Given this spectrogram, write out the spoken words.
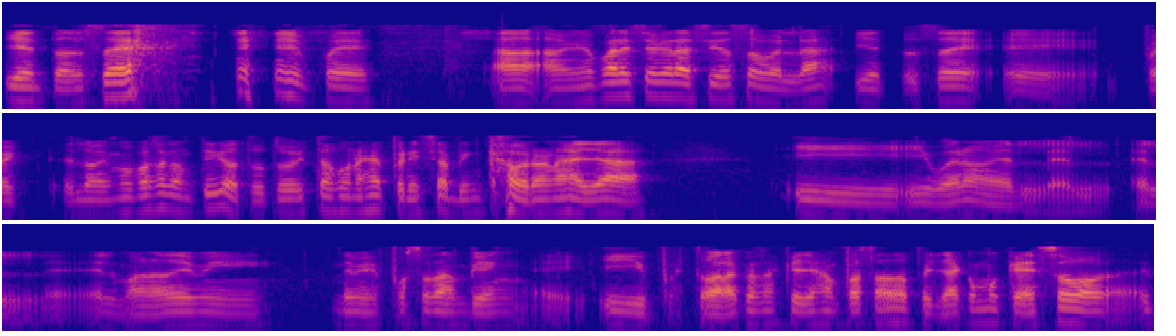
Y entonces, pues, a, a mí me pareció gracioso, ¿verdad? Y entonces, eh, pues, lo mismo pasa contigo. Tú tuviste unas experiencias bien cabronas allá. Y, y bueno, el, el, el, el hermano de mi, de mi esposo también. eh, y pues todas las cosas que ellos han pasado, pues ya como que eso, eh,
